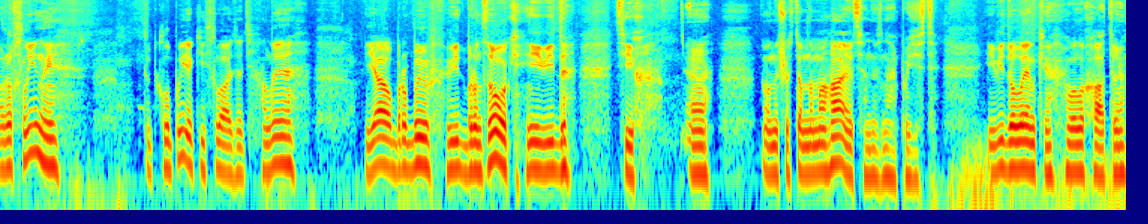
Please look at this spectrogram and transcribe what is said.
рослини. Тут клопи якісь лазять, але я обробив від бронзовок і від цих. Е, вони щось там намагаються, не знаю, поїсти. І від оленки волохатої.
